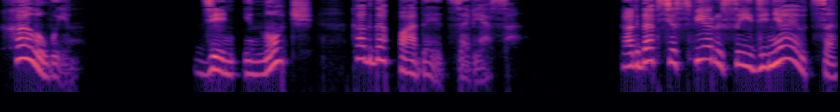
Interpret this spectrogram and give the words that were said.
Хэллоуин. День и ночь, когда падает завеса когда все сферы соединяются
